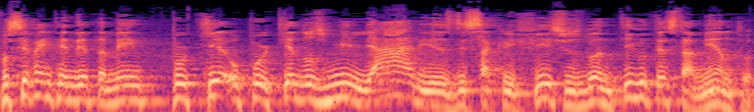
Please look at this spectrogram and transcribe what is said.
Você vai entender também o porquê dos milhares de sacrifícios do Antigo Testamento.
